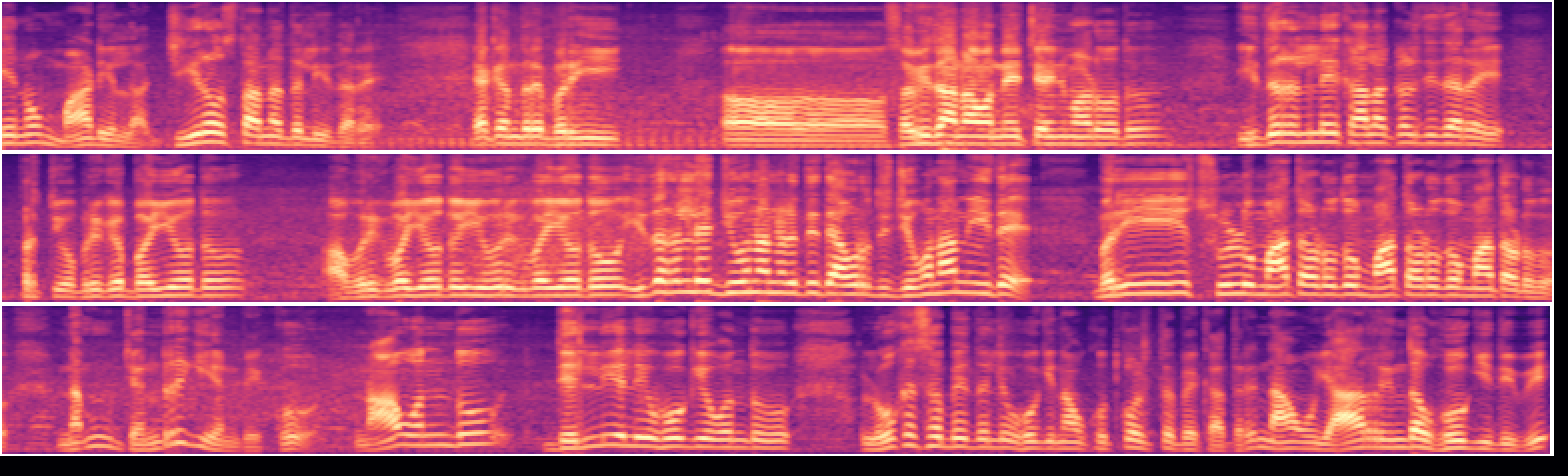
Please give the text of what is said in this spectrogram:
ಏನೂ ಮಾಡಿಲ್ಲ. ಜೀರೋ ಸ್ಥಾನದಲ್ಲಿದ್ದಾರೆ. ಯಾಕಂದರೆ ಬರೀ ಸಂವಿಧಾನವನ್ನೇ ಚೇಂಜ್ ಮಾಡೋದು ಇದರಲ್ಲೇ ಕಾಲ ಕಳೆದಿದ್ದಾರೆ. ಪ್ರತಿಯೊಬ್ಬರಿಗೆ ಬೈಯೋದು ಅವ್ರಿಗೆ ಬೈಯೋದು ಇವ್ರಿಗೆ ಬೈಯೋದು ಇದರಲ್ಲೇ ಜೀವನ ನಡೆದಿದೆ ಅವ್ರದ್ದು ಜೀವನನೇ ಇದೆ. ಬರೀ ಸುಳ್ಳು ಮಾತಾಡೋದು ಮಾತಾಡೋದು ಮಾತಾಡೋದು. ನಮ್ಮ ಜನರಿಗೆ ಏನು ಬೇಕು? ನಾವೊಂದು ಡೆಲ್ಲಿಯಲ್ಲಿ ಹೋಗಿ, ಒಂದು ಲೋಕಸಭೆಯಲ್ಲಿ ಹೋಗಿ ನಾವು ಕೂತ್ಕೊಳ್ತಬೇಕಾದ್ರೆ ನಾವು ಯಾರಿಂದ ಹೋಗಿದ್ದೀವಿ,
